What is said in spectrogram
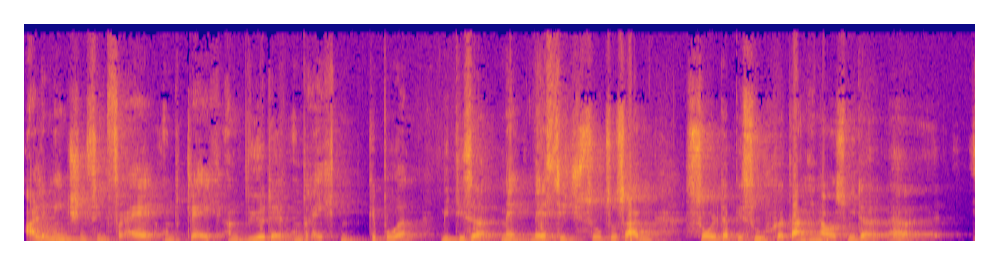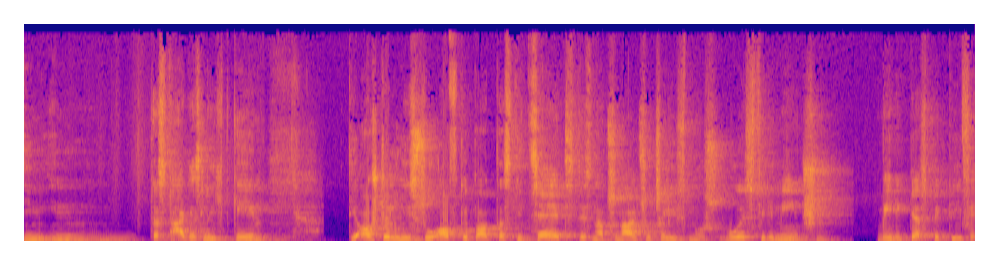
alle Menschen sind frei und gleich an Würde und Rechten geboren. Mit dieser Message sozusagen soll der Besucher dann hinaus wieder äh, in, in das Tageslicht gehen. Die Ausstellung ist so aufgebaut, dass die Zeit des Nationalsozialismus, wo es für die Menschen wenig Perspektive,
